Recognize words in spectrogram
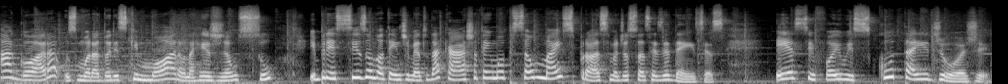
Agora, os moradores que moram na região sul e precisam do atendimento da Caixa têm uma opção mais próxima de suas residências. Esse foi o Escuta Aí de hoje.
